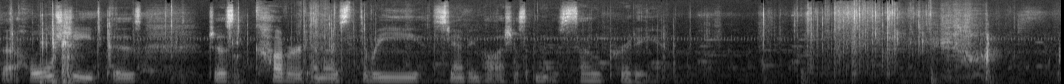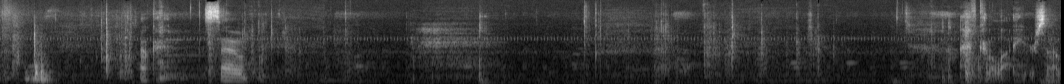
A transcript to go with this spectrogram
That whole sheet is just covered in those three stamping polishes, and it is so pretty. Okay, so I've got a lot here, so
